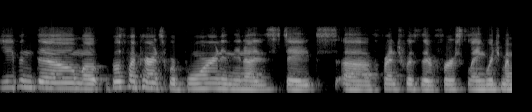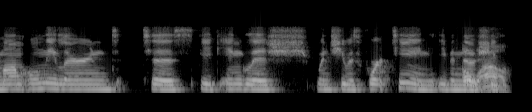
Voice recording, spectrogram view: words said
Even though mo- both my parents were born in the United States, uh, French was their first language. My mom only learned to speak English when she was 14, even though Oh, wow. she,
